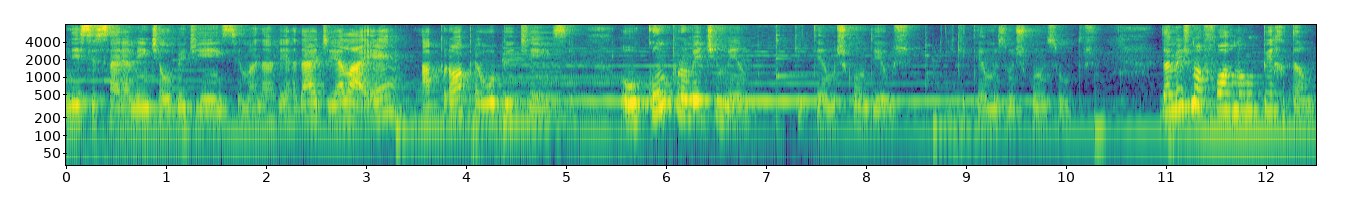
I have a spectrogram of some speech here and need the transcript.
necessariamente a obediência, mas na verdade ela é a própria obediência ou comprometimento que temos com Deus e que temos uns com os outros. Da mesma forma, o perdão.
